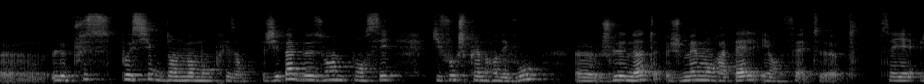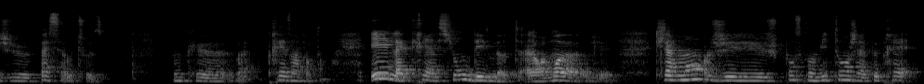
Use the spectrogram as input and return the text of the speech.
euh, le plus possible dans le moment présent. J'ai pas besoin de penser qu'il faut que je prenne rendez-vous. Euh, je le note, je mets mon rappel et en fait, ça y est, je passe à autre chose. Donc voilà, très important. Et la création des notes. Alors moi, clairement, je pense qu'en 8 ans, j'ai à peu près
